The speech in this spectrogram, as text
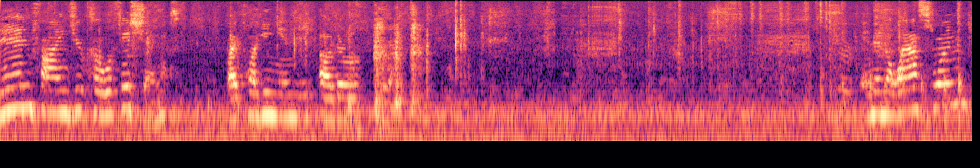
Then find your coefficient by plugging in the other one. And then the last one,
